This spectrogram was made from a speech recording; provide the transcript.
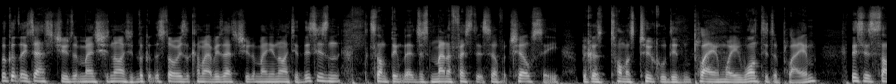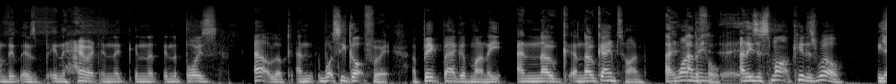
Look at these attitudes at Manchester United. Look at the stories that come out of his attitude at Man United. This isn't something that just manifested itself at Chelsea because Thomas Tuchel didn't play him where he wanted to play him. This is something that was inherent in the in the in the boys' outlook. And what's he got for it? A big bag of money and no and no game time. Wonderful. and he's a smart kid as well. He's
